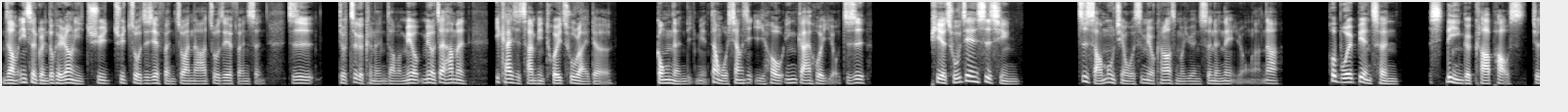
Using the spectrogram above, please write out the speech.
你知道吗？Instagram 都可以让你去去做这些粉专啊，做这些粉身，只是就这个可能你知道吗？没有没有在他们一开始产品推出来的。功能里面，但我相信以后应该会有。只是撇除这件事情，至少目前我是没有看到什么原生的内容了。那会不会变成另一个 Clubhouse？就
